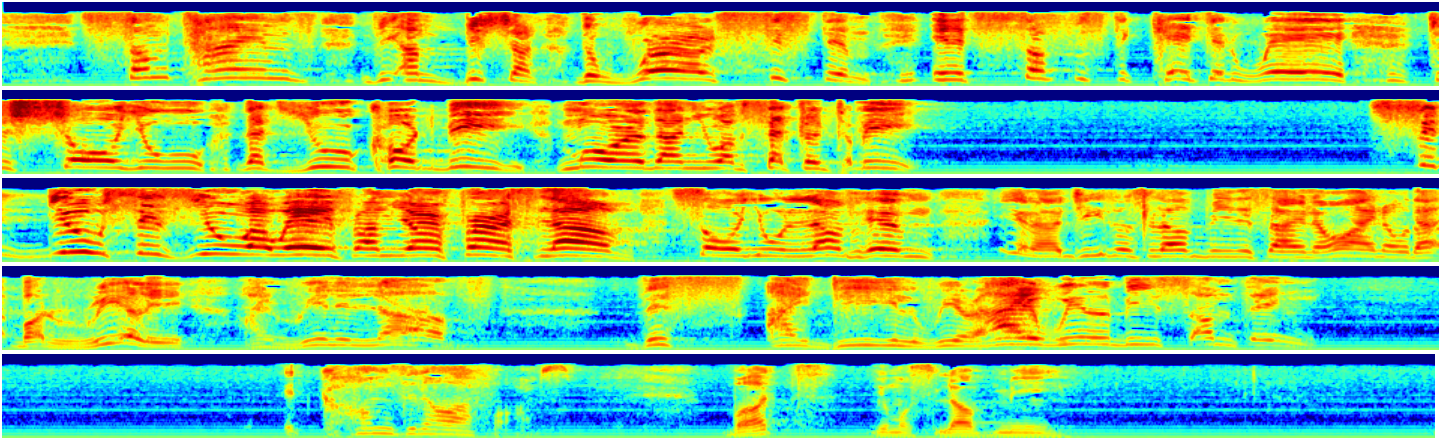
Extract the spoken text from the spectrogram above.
Sometimes the ambition, the world system, in its sophisticated way to show you that you could be more than you have settled to be, seduces you away from your first love, so you love him you know, Jesus loved me, this I know, I know that, but really, I really love this ideal where I will be something. It comes in our forms. But you must love me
